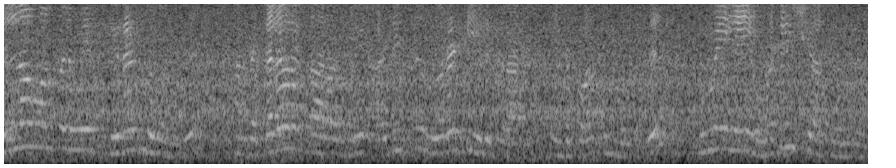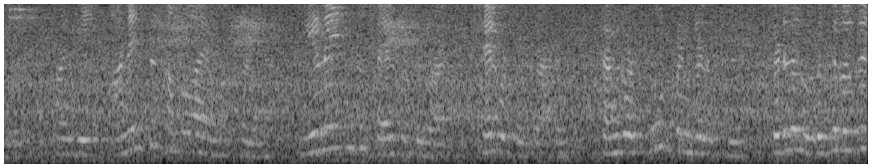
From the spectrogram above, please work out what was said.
எல்லா மக்களுமே திரண்டு வந்து அந்த கலவரக்காரர்களை அடித்து விரட்டி இருக்கிறார்கள் என்று பார்க்கும் பொழுது உண்மையிலேயே மகிழ்ச்சியாக இருந்தது. அங்கே அனைத்து சமுதாய மக்களும் இணைந்து செயல்பட்டுகிறார்கள் செயல்பட்டிருக்கிறார்கள். தங்கள் ஊர் பெண்களுக்கு கெடுதல் வருகிறது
